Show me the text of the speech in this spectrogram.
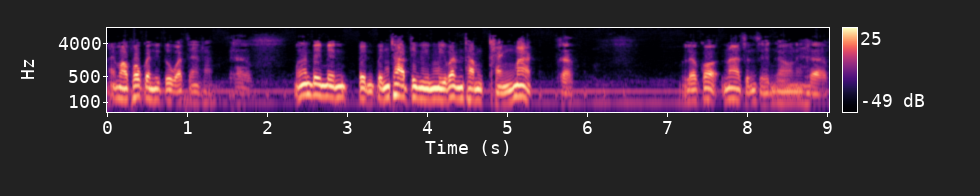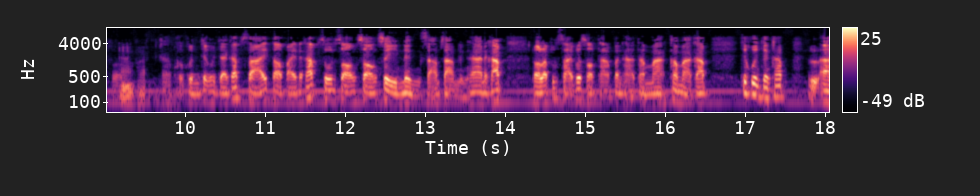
ให้มาพบกันในตัววัฒนธรรมครับเพราะฉะนั้นเป็นเป็นเป็นเป็นชาติที่มีมีวัฒนธรรมแข็งมากครับ แล้วก็น่าสรรเสริญเขานะฮะครับผมครับครับขอบคุณเจ้าคุณจ่ายครับสายต่อไปนะครับ 0 2 2 4 1 3 3 1 5 นะครับเรารับทุกสายเพื่อสอบถามปัญหาธรรมะเข้ามาครับเจ้าคุณจังครับอ่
